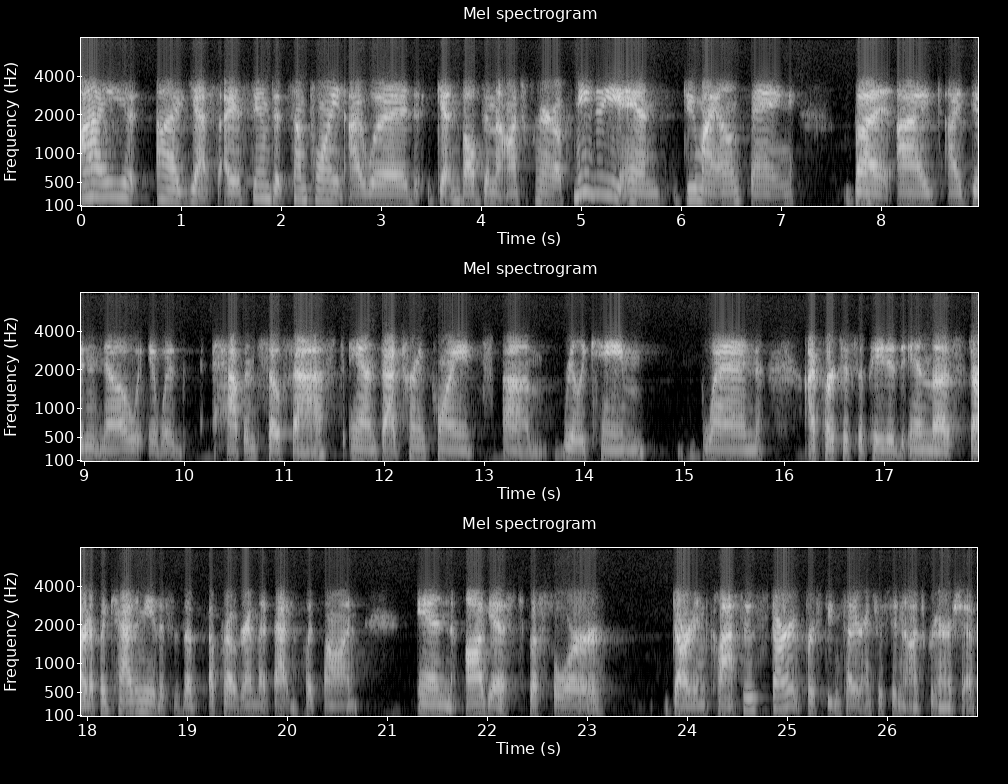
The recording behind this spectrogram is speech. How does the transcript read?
I, uh, yes, I assumed at some point I would get involved in the entrepreneurial community and do my own thing, but I, I didn't know it would happen so fast. And that turning point um, really came when I participated in the Startup Academy. This is a, a program that Batten puts on in August before Darden classes start for students that are interested in entrepreneurship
